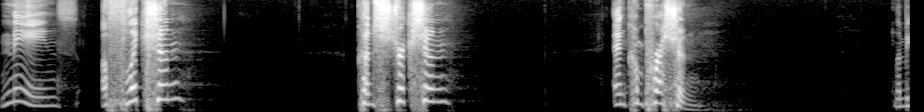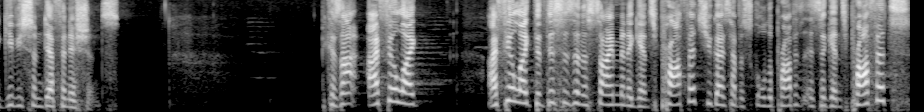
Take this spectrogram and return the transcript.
means affliction, constriction, and compression. Let me give you some definitions. Because I, I feel like I feel like that this is an assignment against prophets. You guys have a school of prophets. It's against prophets.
